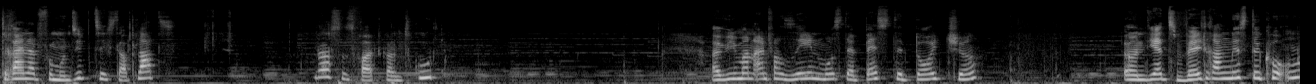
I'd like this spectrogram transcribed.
375. Platz. Das ist gerade ganz gut. Weil wie man einfach sehen muss, der beste Deutsche. Und jetzt Weltrangliste gucken.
